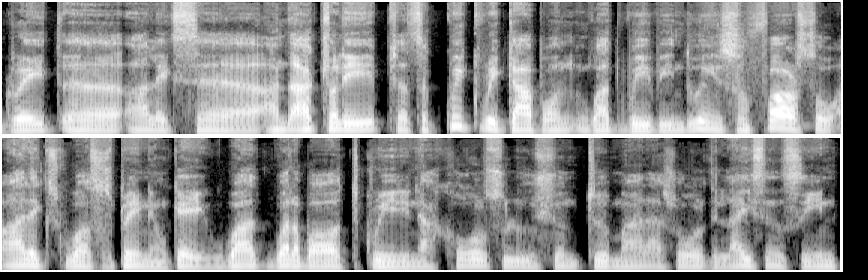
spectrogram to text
great, uh, Alex. Uh, and actually, just a quick recap on what we've been doing so far. So Alex was explaining, okay, what what about creating a whole solution to manage all the licensing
